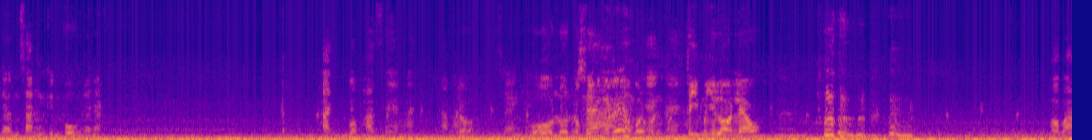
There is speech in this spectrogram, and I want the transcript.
เริ่มสั้นขึ้นผู้แล้วนะหักบ่พาแซงนะเดี๋ยวแช่งนะโอ้หล่นลงมาแช่งกันเลยมันมันตีมันจะรอดแล้วเพราะว่า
